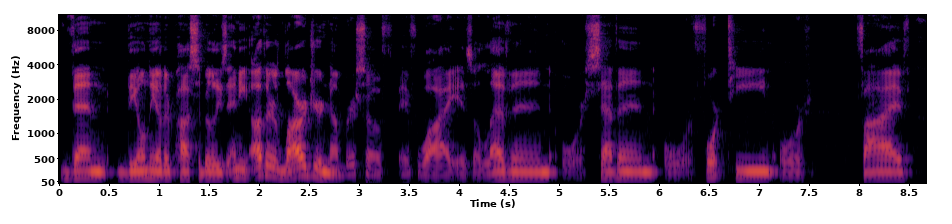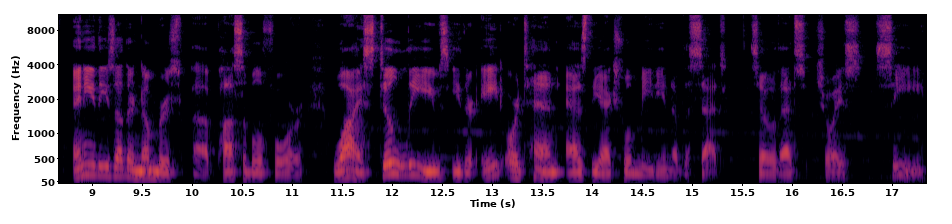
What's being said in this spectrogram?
then the only other possibility is any other larger number. So if, if y is 11 or 7 or 14 or 5, any of these other numbers uh, possible for y still leaves either 8 or 10 as the actual median of the set. So that's choice C.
